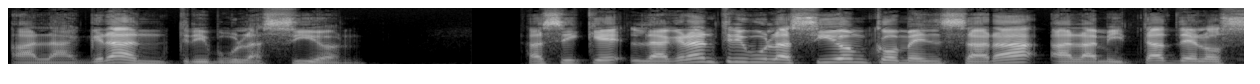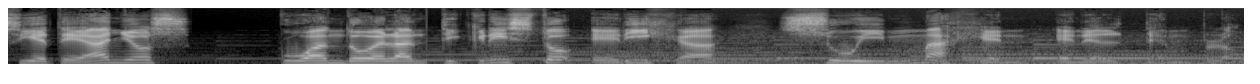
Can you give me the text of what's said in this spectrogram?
a la gran tribulación. Así que la gran tribulación comenzará a la mitad de los siete años, cuando el anticristo erija su imagen en el templo.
